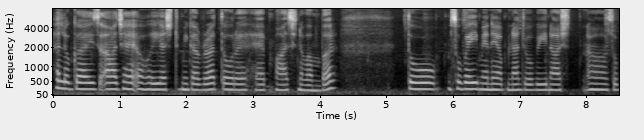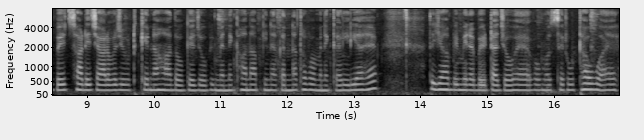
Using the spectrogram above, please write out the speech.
हेलो गाइस आज है अहोई अष्टमी का व्रत और है पाँच नवंबर। सुबह ही मैंने अपना जो भी नाश सुबह साढ़े चार बजे उठ के नहा धो के जो भी मैंने खाना पीना करना था वो मैंने कर लिया है। तो यहाँ पे मेरा बेटा जो है वो मुझसे रूठा हुआ है।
